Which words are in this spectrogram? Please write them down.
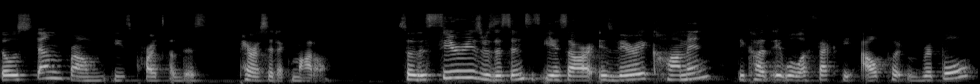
Those stem from these parts of this parasitic model. So the series resistance, ESR, is very common because it will affect the output ripple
